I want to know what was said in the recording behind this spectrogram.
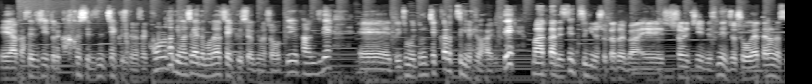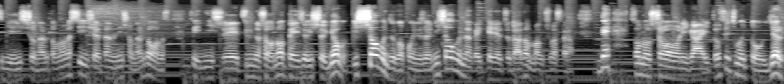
えー、赤線シートで隠してですね、チェックしてください。この時間違えたものはチェックしておきましょうっていう感じで、えー、と、一問一答のチェックから次の日は入る。で、またですね、次の章、例えば、えー、初日にですね、序章をやったら次1章になると思いますし、1章やったら2章になると思います。次、えー、次の章のページを1章読む。1章分というのがポイントですよ。2章分なんか1回やるとちょっと頭マークしますから。で、その章に該当する一問一答をやる。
